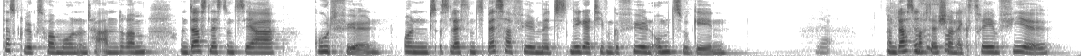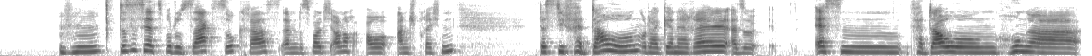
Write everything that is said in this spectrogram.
das Glückshormon unter anderem. Und das lässt uns ja gut fühlen. Und es lässt uns besser fühlen, mit negativen Gefühlen umzugehen. Ja. Und das, das macht ja schon so extrem viel. Mhm. Das ist jetzt, wo du sagst, so krass, ähm, das wollte ich auch noch ansprechen, dass die Verdauung oder generell, also Essen, Verdauung, Hunger,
